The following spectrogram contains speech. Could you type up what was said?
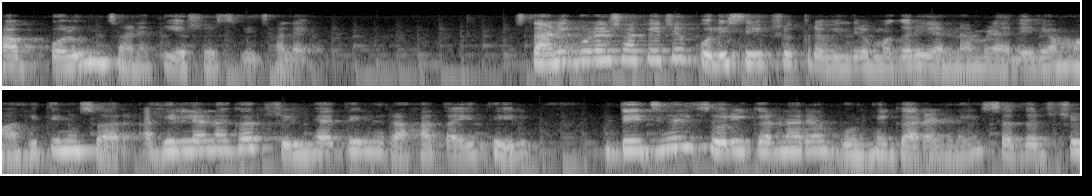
हा पळून जाण्यात यशस्वी झालाय. स्थानिक गुन्हे शाखेचे पोलीस निरीक्षक रवींद्र मगर यांना मिळालेल्या माहितीनुसार अहिल्यानगर जिल्ह्यातील राहता येथील डिझेल चोरी करणाऱ्या गुन्हेगारांनी सदरचे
